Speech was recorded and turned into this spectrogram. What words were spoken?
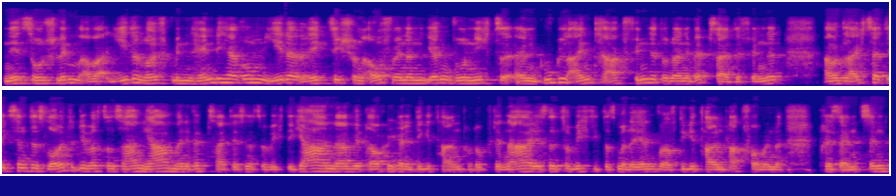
nicht so schlimm, aber jeder läuft mit dem Handy herum, jeder regt sich schon auf, wenn er irgendwo nicht einen Google-Eintrag findet oder eine Webseite findet, aber gleichzeitig sind es Leute, die was dann sagen, ja, meine Webseite ist nicht so wichtig, ja, na, wir brauchen keine digitalen Produkte, na, ist nicht so wichtig, wichtig, dass wir da irgendwo auf digitalen Plattformen präsent sind.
